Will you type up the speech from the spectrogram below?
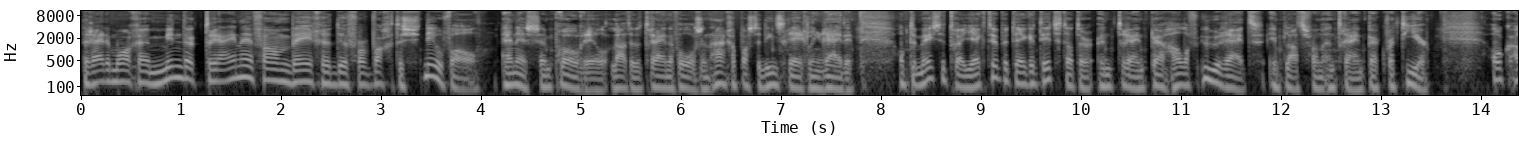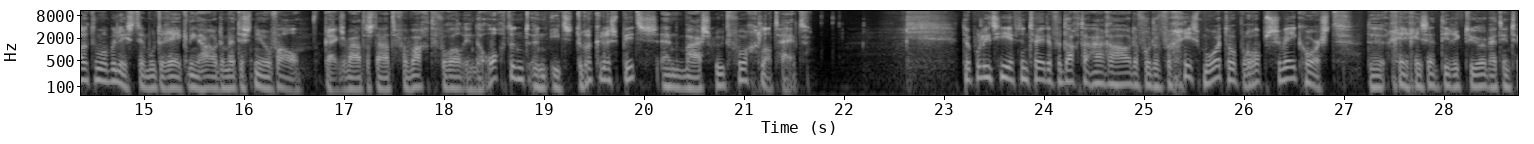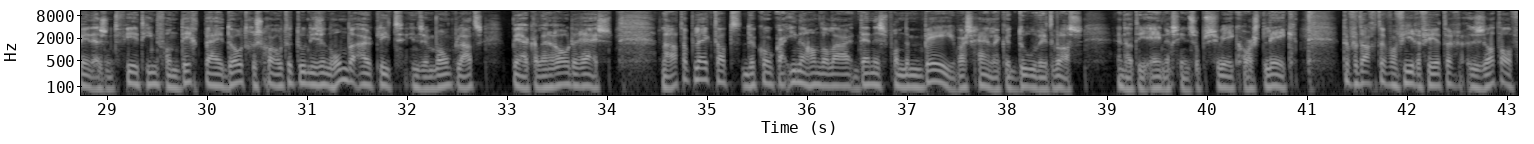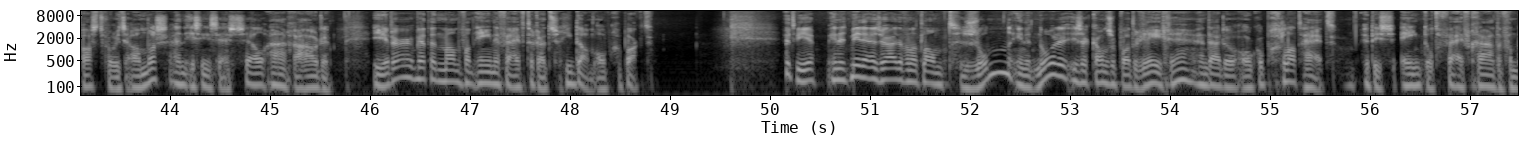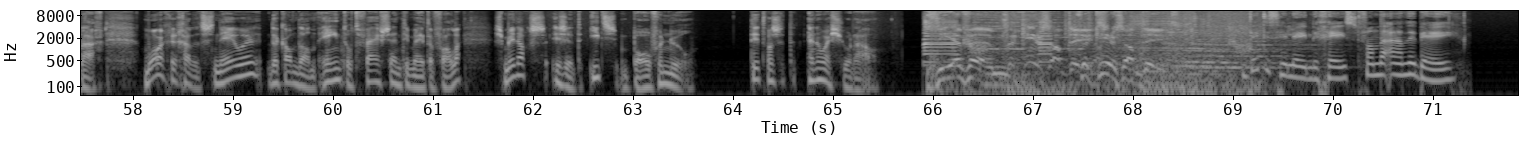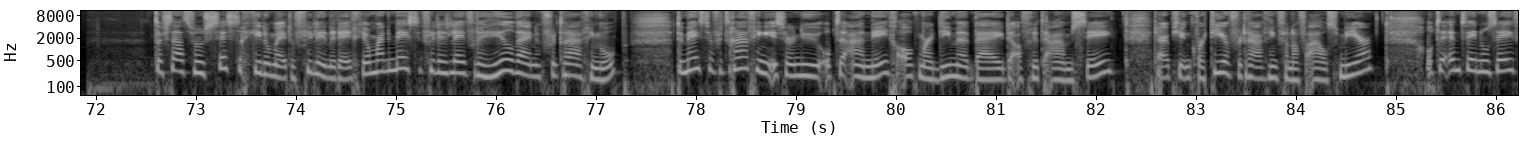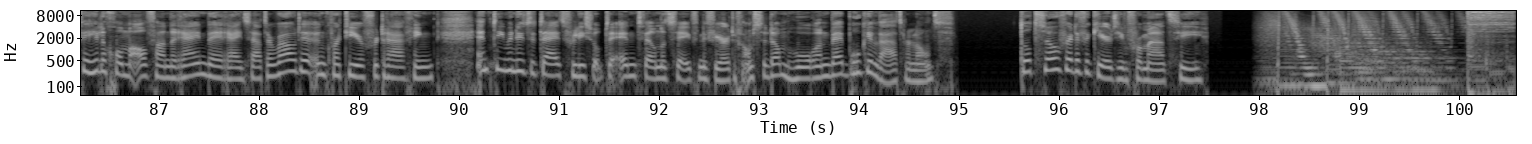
Er rijden morgen minder treinen vanwege de verwachte sneeuwval. NS en ProRail laten de treinen volgens een aangepaste dienstregeling rijden. Op de meeste trajecten betekent dit dat er een trein per half uur rijdt... in plaats van een trein per kwartier. Ook automobilisten moeten rekening houden met de sneeuwval. Rijkswaterstaat verwacht vooral in de ochtend een iets drukkere spits... en waarschuwt voor gladheid. De politie heeft een tweede verdachte aangehouden voor de vergismoord op Rob Zweekhorst. De GGZ-directeur werd in 2014 van dichtbij doodgeschoten toen hij zijn honden uitliet in zijn woonplaats Berkel en Rode Reis. Later bleek dat de cocaïnehandelaar Dennis van den B waarschijnlijk het doelwit was en dat hij enigszins op Zweekhorst leek. De verdachte van 44 zat al vast voor iets anders en is in zijn cel aangehouden. Eerder werd een man van 51 uit Schiedam opgepakt. Het weer. In het midden en zuiden van het land zon. In het noorden is er kans op wat regen en daardoor ook op gladheid. Het is 1 tot 5 graden vandaag. Morgen gaat het sneeuwen. Er kan dan 1 tot 5 centimeter vallen. Smiddags is het iets boven nul. Dit was het NOS Journaal. ZFM. Verkeersupdate. Verkeersupdate. Dit is Helene de Geest van de ANWB. Er staat zo'n 60 kilometer file in de regio... maar de meeste files leveren heel weinig vertraging op. De meeste vertraging is er nu op de A9 Alkmaar-Diemen... bij de afrit AMC. Daar heb je een kwartier vertraging vanaf Aalsmeer. Op de N207 Hillegom Alfa aan de Rijn bij Rijnzaterwoude... een kwartier vertraging. En 10 minuten tijdverlies op de N247 Amsterdam-Horen... bij Broek in Waterland. Tot zover de verkeersinformatie.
